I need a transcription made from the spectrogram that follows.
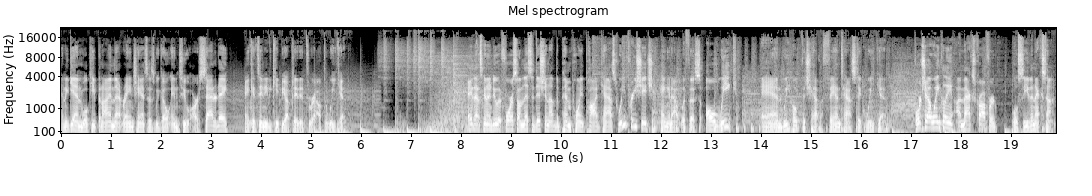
And again, we'll keep an eye on that rain chance as we go into our Saturday and continue to keep you updated throughout the weekend. Hey, that's going to do it for us on this edition of the Pinpoint Podcast. We appreciate you hanging out with us all week, and we hope that you have a fantastic weekend. For Shel Winkley, I'm Max Crawford. We'll see you the next time.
